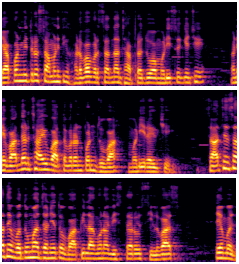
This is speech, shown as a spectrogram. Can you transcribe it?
ત્યાં પણ મિત્રો સામાન્યથી હળવા વરસાદના ઝાપટા જોવા મળી શકે છે અને વાદળછાયું વાતાવરણ પણ જોવા મળી રહ્યું છે. સાથે સાથે વધુમાં જાણીએ તો વાપી લાગુના વિસ્તારો સિલવાસ તેમજ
